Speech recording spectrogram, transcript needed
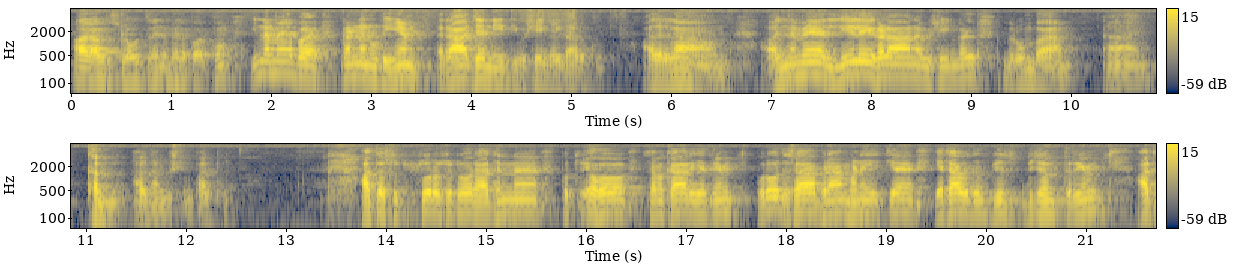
ஆறாவது ஸ்லோகத்துலேருந்து மேலே பார்ப்போம். இன்னமே இப்போ கண்ணனுடைய ராஜநீதி விஷயங்கள் தான் இருக்கும். அதெல்லாம் இன்னமே லீலைகளான விஷயங்கள் ரொம்ப கம்மி. அதுதான் விஷயம். பார்ப்போம். अथ सुरसुतो राजन् पुत्र्योः समकारयति पुरोदशा ब्राह्मणे च यथावत् द्विसंस्कृतिम् अथ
